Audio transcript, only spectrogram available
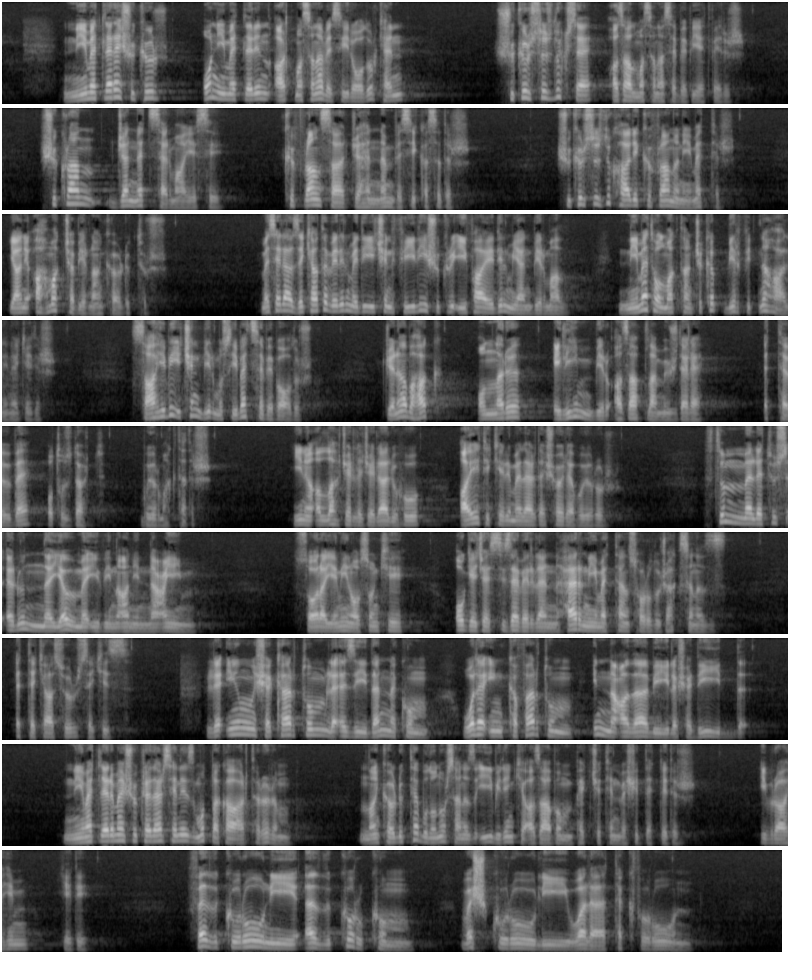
Nimetlere şükür, o nimetlerin artmasına vesile olurken, şükürsüzlükse azalmasına sebebiyet verir. Şükran cennet sermayesi, küfransa cehennem vesikasıdır. Şükürsüzlük hali küfran nimettir. Yani ahmakça bir nankörlüktür. Mesela zekatı verilmediği için fiili şükrü ifa edilmeyen bir mal, nimet olmaktan çıkıp bir fitne haline gelir Sahibi için bir musibet sebebi olur. Cenab-ı Hak onları elim bir azapla müjdele. Et-Tevbe 34 buyurmaktadır. Yine Allah Celle Celaluhu ayet-i kerimelerde şöyle buyurur. ثُمَّ لَتُسْأَلُنَّ يَوْمَئِذٍ عَنِ النَّعِيمِ Sonra yemin olsun ki, o gece size verilen her nimetten sorulacaksınız. Et-Tekasür 8 لَاِنْ شَكَرْتُمْ لَاَز۪يدَنَّكُمْ وَلَاِنْ كَفَرْتُمْ اِنَّ عَذَاب۪ي لَشَد۪يدٍ Nimetlerime şükrederseniz mutlaka artırırım. Nankörlükte bulunursanız iyi bilin ki azabım pek çetin ve şiddetlidir. İbrahim 7 فَذْكُرُونِي اَذْكُرْكُمْ وَاشْكُرُوا لِي وَلَا تَكْفُرُونَ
